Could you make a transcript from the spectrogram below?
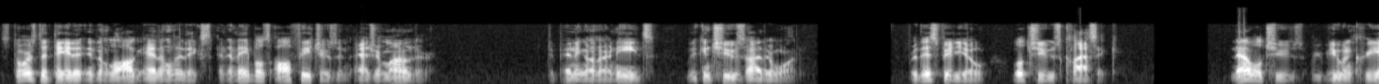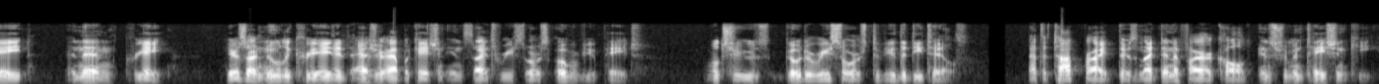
stores the data in the log analytics and enables all features in Azure Monitor. Depending on our needs, we can choose either one. For this video, we'll choose Classic. Now we'll choose Review and Create, and then Create. Here's our newly created Azure Application Insights Resource Overview page. We'll choose Go to Resource to view the details. At the top right, there's an identifier called Instrumentation Key.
